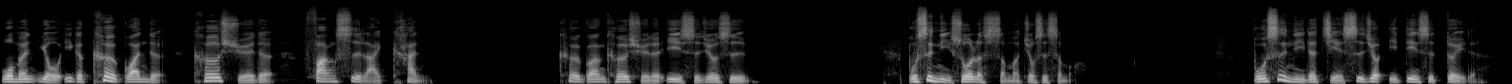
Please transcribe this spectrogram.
我们有一个客观的、科学的方式来看，客观科学的意思就是，不是你说了什么就是什么，不是你的解释就一定是对的，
